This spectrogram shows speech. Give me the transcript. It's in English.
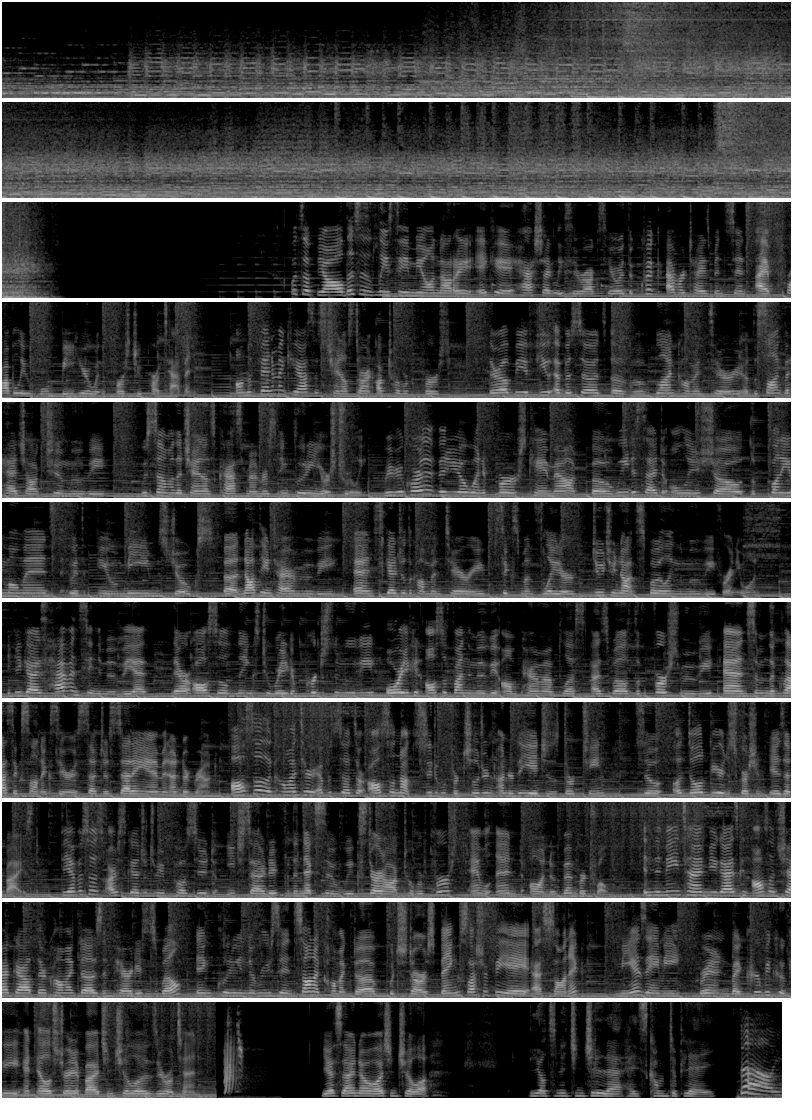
thank you y'all? This is Lisa Mionare, aka hashtag Lisa Rocks here with a quick advertisement since I probably won't be here when the first two parts happen. On the Phantom and Chaos channel starting October 1st, there will be a few episodes of a blind commentary of the Sonic the Hedgehog 2 movie with some of the channel's cast members, including yours truly. We recorded the video when it first came out, but we decided to only show the funny moments with a few memes, jokes, but not the entire movie, and schedule the commentary six months later due to not spoiling the movie for anyone. If you guys haven't seen the movie yet, there are also links to where you can purchase the movie, or you can also find the movie on Paramount Plus, as well as the first movie and some of the classic Sonic series, such as 7am and Underground. Also, the commentary episodes are also not suitable for children under the ages of 13, so adult viewer discretion is advised. The episodes are scheduled to be posted each Saturday for the next seven weeks, starting on October 1st and will end on November 12th. In the meantime, you guys can also check out their comic dubs and parodies as well, including the recent Sonic comic dub, which stars Fang Slasher VA as Sonic, me as Amy, written by Kirby Cookie, and illustrated by Chinchilla010. Yes, I know, a chinchilla. The ultimate chinchilla has come to play. So,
